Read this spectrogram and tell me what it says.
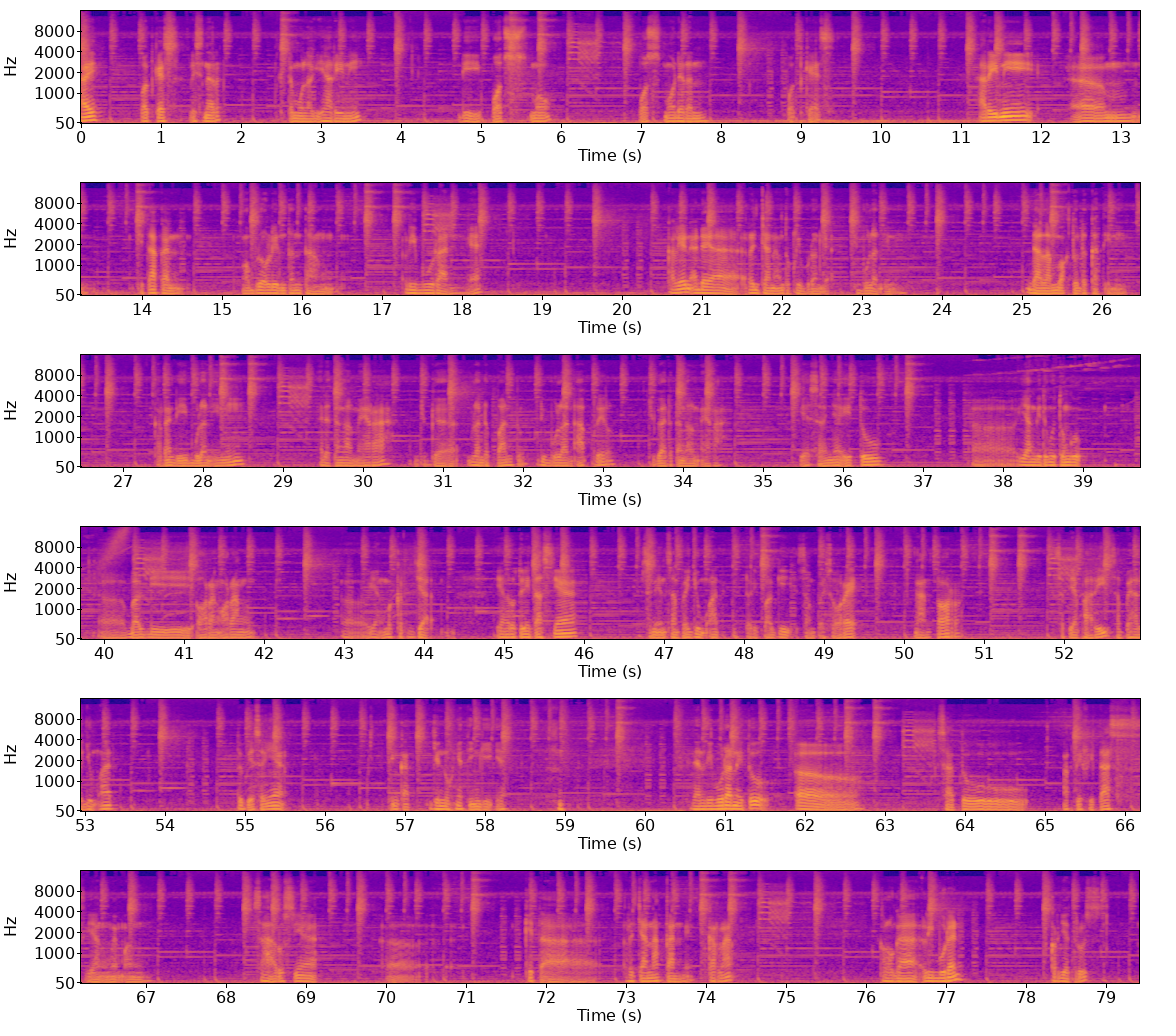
Hai podcast listener, ketemu lagi hari ini di Postmo Postmodern Podcast. Hari ini em, kita akan ngobrolin tentang liburan ya. Kalian ada rencana untuk liburan nggak di bulan ini? Dalam waktu dekat ini, karena di bulan ini ada tanggal merah juga bulan depan tuh di bulan April juga ada tanggal merah. Biasanya itu uh, yang ditunggu-tunggu uh, bagi orang-orang uh, yang bekerja yang rutinitasnya Senin sampai Jumat dari pagi sampai sore ngantor setiap hari sampai hari Jumat itu biasanya tingkat jenuhnya tinggi ya. Dan liburan itu uh, satu aktivitas yang memang seharusnya uh, kita rencanakan ya. Karena kalau nggak liburan kerja terus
